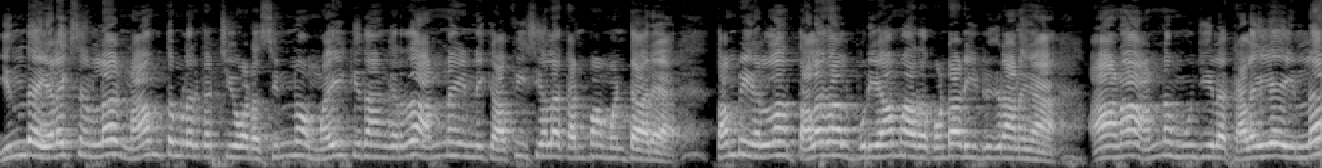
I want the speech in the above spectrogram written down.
இந்த எலெக்ஷன்ல நாம் தமிழர் கட்சியோட சின்னம் மைக்கு தாங்கிறது அண்ணன் இன்னைக்கு அபிஷியலா கன்ஃபார்ம் பண்ணிட்டாரு. தம்பிகள்லாம் தலகால் புரியாம அதை கொண்டாடிட்டு இருக்கிறானுங்க. ஆனா அண்ணன் மூஞ்சியில கலையே இல்லை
